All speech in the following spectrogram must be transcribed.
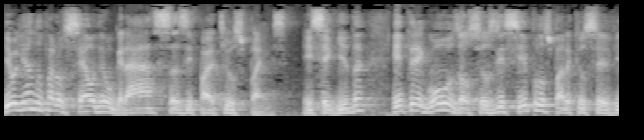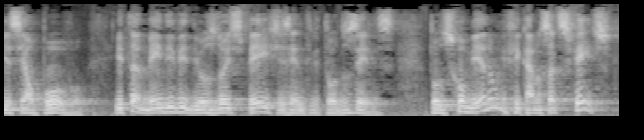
e olhando para o céu, deu graças e partiu os pães. Em seguida, entregou-os aos seus discípulos para que os servissem ao povo, e também dividiu os dois peixes entre todos eles. Todos comeram e ficaram satisfeitos,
